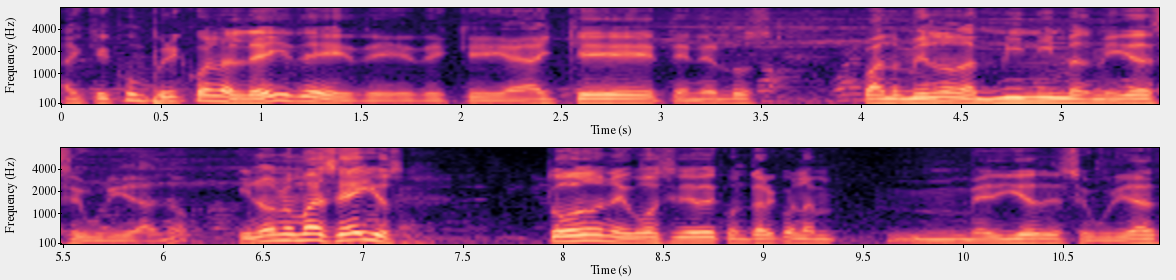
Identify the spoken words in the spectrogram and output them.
hay que cumplir con la ley de, que hay que tenerlos, cuando menos las mínimas medidas de seguridad, ¿no? Y no nomás ellos, todo negocio debe contar con las medidas de seguridad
